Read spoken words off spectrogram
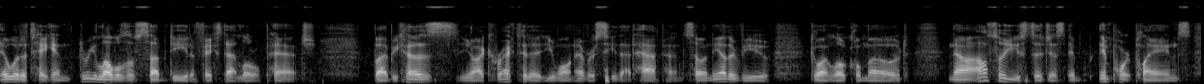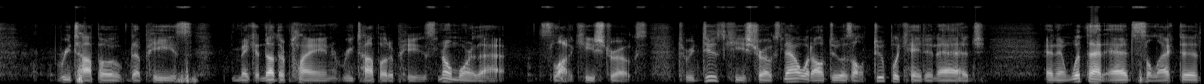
it would have taken three levels of sub D to fix that little pinch. But because you know I corrected it, you won't ever see that happen. So in the other view, go in local mode. Now I also used to just import planes retopo the piece, make another plane, retopo the piece. No more of that. It's a lot of keystrokes. To reduce keystrokes, now what I'll do is I'll duplicate an edge, and then with that edge selected,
